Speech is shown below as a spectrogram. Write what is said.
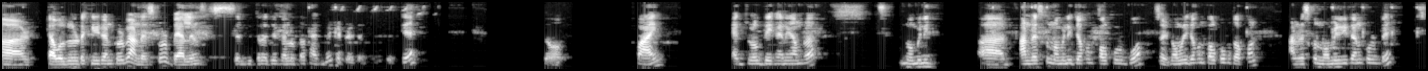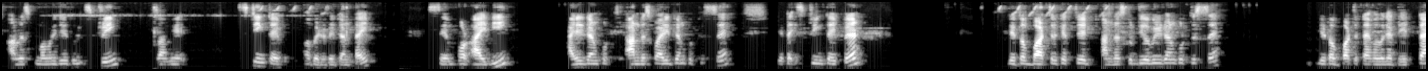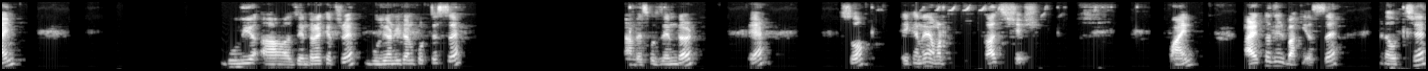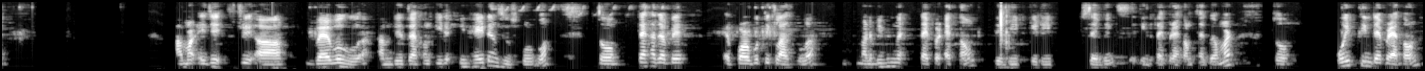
আর ডাবল ভ্যালুটা কি রিটার্ন করবে? আন্ডারস্কোর ব্যালেন্স এর ভিতরে যে ভ্যালুটা থাকবে, সেটা রিটার্ন করবে। ওকে তো ফাইন এক ঝলক দেখে আমরা নমিনি আন্ডারস্কোর নমিনি যখন কল করব সরি নমিনি যখন কল করব তখন আন্ডারস্কোর নমিনি রিটার্ন করবে। আন্ডারস্কোর নমিনি যেহেতু স্ট্রিং তো আমি স্ট্রিং টাইপ হবে return type same for ID ID return করতে আন্ডারস্কোর আইডি রিটার্ন করতেছে, যেটা স্ট্রিং টাইপের ডেট অফ বার্থের ক্ষেত্রে আন্ডারস্কোর ডিওবি রিটার্ন করতেছে ডেট অফ বার্থের টাইপ হবে ডেট টাইম জেন্ডারের ক্ষেত্রে বুলিয়ান রিটার্ন করতেছে। আন্ডারস্কোর জেন্ডার সো এখানে আমার কাজ শেষ। ফাইন আরেকটা জিনিস বাকি আছে এটা হচ্ছে আমার এই যে ভ্যারিয়েবলগুলো আমি যেহেতু এখন ইনহেরিটেন্স ইউজ করব, তো দেখা যাবে পরবর্তী ক্লাসগুলো মানে বিভিন্ন টাইপের অ্যাকাউন্ট ডেবিট ক্রেডিট সেভিংস তিন টাইপের অ্যাকাউন্ট থাকবে আমার। তো ওই তিন টাইপের অ্যাকাউন্ট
